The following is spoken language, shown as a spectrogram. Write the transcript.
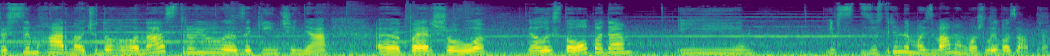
Тож всім гарного, чудового настрою, закінчення 1 листопада і, і зустрінемось з вами, можливо, завтра.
